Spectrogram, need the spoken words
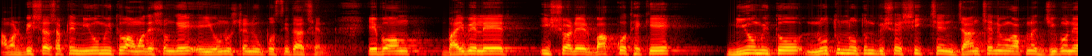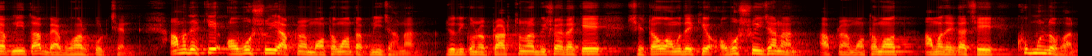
আমার বিশ্বাস, আপনি নিয়মিত আমাদের সঙ্গে এই অনুষ্ঠানে উপস্থিত আছেন এবং বাইবেলের ঈশ্বরের বাক্য থেকে নিয়মিত নতুন নতুন বিষয় শিখছেন, জানছেন এবং আপনার জীবনে আপনি তা ব্যবহার করছেন। আমাদেরকে অবশ্যই আপনার মতামত আপনি জানান। যদি কোনো প্রার্থনার বিষয় থাকে, সেটাও আমাদেরকে অবশ্যই জানান। আপনার মতামত আমাদের কাছে খুব মূল্যবান।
